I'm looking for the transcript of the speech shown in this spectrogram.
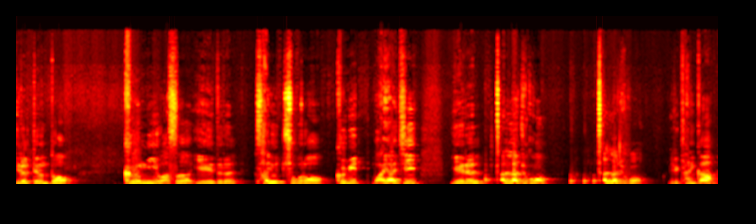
이럴 때는 또 금이 와서 얘들을 사유축으로 금이 와야지 얘를 잘라주고 잘라주고 이렇게 하니까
